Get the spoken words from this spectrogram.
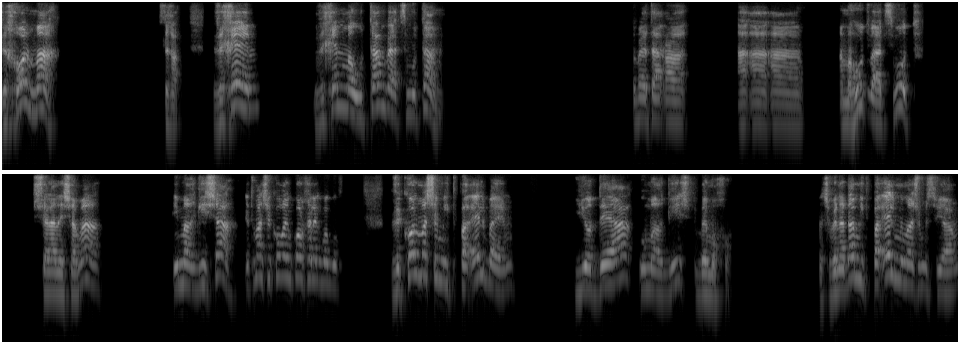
וכל מה, סליחה, וכן, וכן מהותם ועצמותם. זאת אומרת, המהות והעצמות של הנשמה, היא מרגישה את מה שקורה עם כל חלק בגוף. וכל מה שמתפעל בהם, יודע ומרגיש במוחו. זאת אומרת, כשבן אדם מתפעל ממשהו מסוים,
